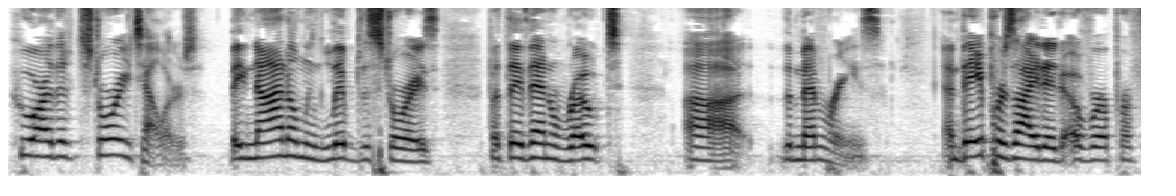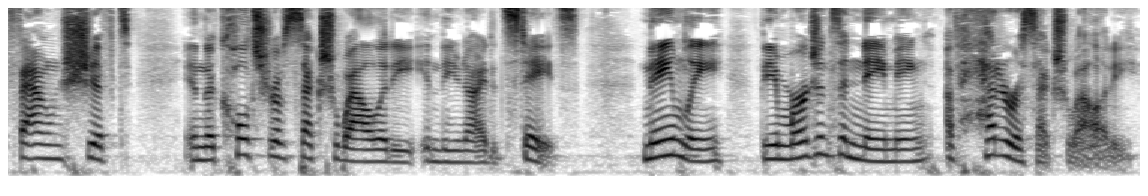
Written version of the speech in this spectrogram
who are the storytellers. They not only lived the stories, but they then wrote uh, the memories. And they presided over a profound shift in the culture of sexuality in the United States, namely the emergence and naming of heterosexuality.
